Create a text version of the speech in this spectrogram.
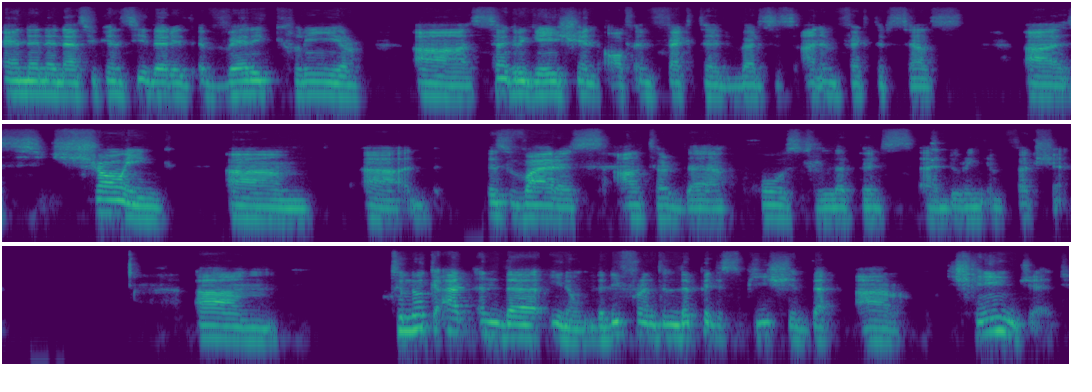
And then and as you can see, there is a very clear uh, segregation of infected versus uninfected cells showing um, uh, this virus altered the host lipids uh, during infection. Um, to look at and the you know the different lipid species that are changed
